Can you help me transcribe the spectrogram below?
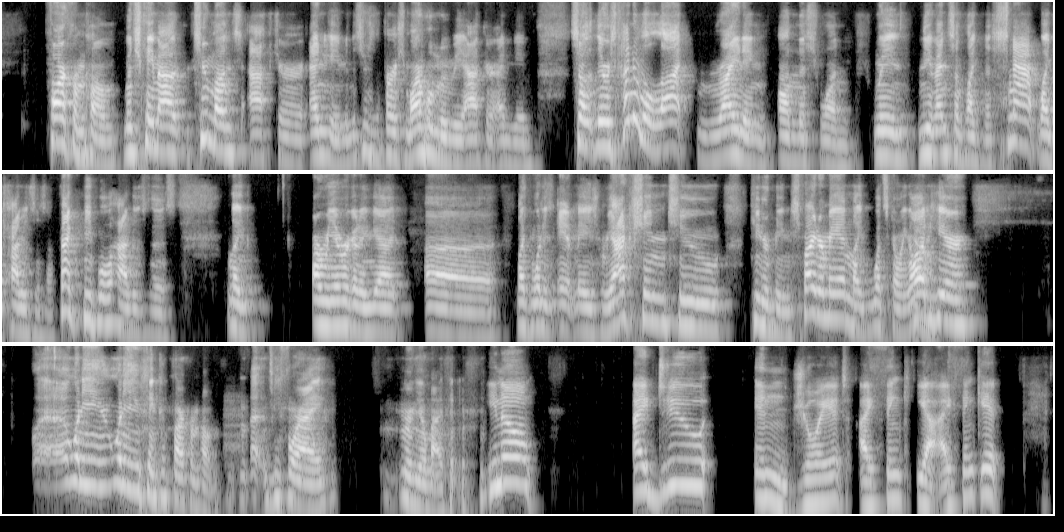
Far From Home, which came out two months after Endgame, and this was the first Marvel movie after Endgame. So there was kind of a lot writing on this one with the events of like the snap, like how does this affect people? How does this, like, are we ever going to get, uh, like, what is Aunt May's reaction to Peter being Spider Man? Like, what's going on here? Uh, what do you what do you think of Far From Home? Uh, Before I reveal my opinion. you know, I do enjoy it. I think, yeah, I think it,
